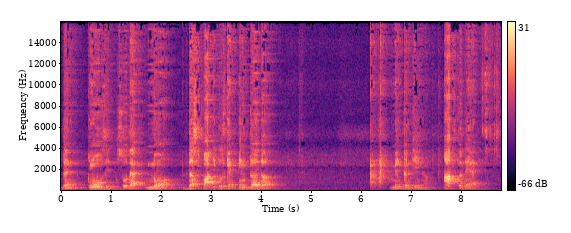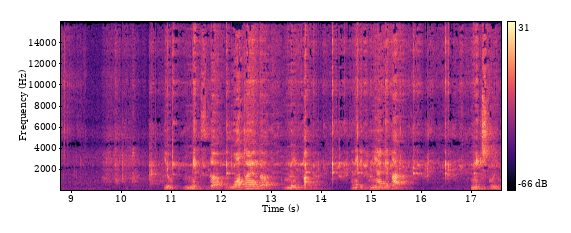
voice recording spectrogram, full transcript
then close it so' that no' dust particles can enter the milk container. After that, you mix the water and the milk powder. এনেকৈ ধুনীয়াকৈ তাক মিক্স কৰিব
